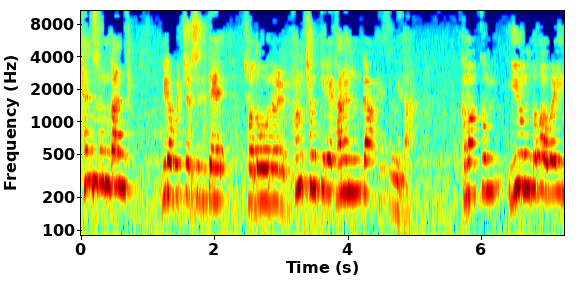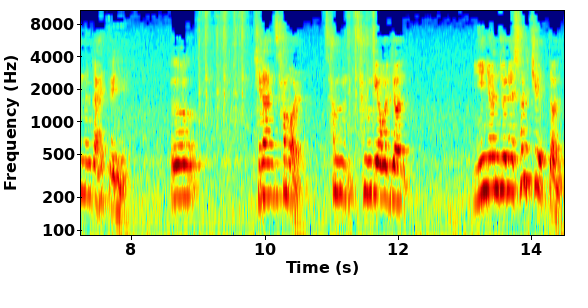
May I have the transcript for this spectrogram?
한순간 밀어붙였을 때 저도 오늘 황천길에 가는가 했습니다. 그만큼 위험도가 왜 있는가 했더니 어, 지난 3월 3, 3개월 전 2년 전에 설치했던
